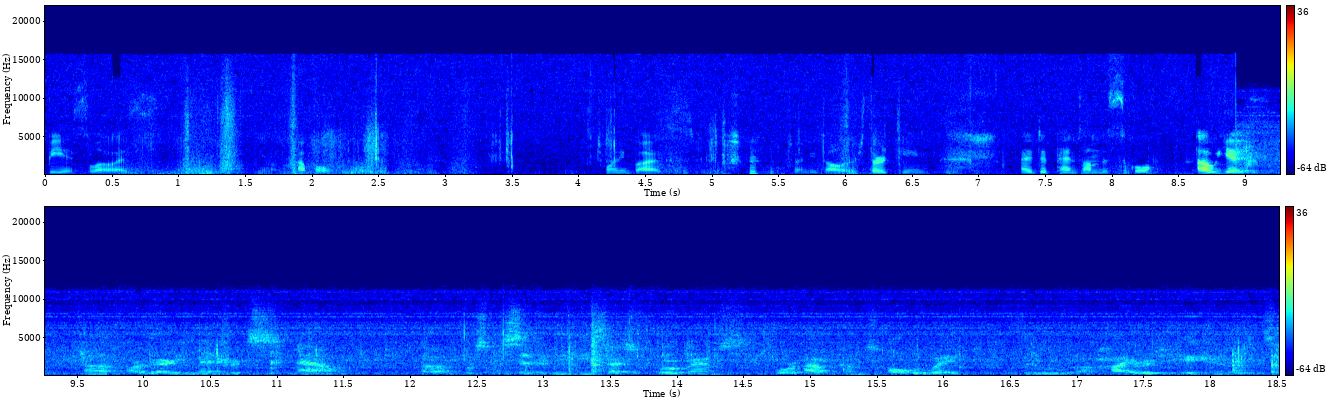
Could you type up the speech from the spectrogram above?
be as low as, you know, a couple, 20 bucks, $20, 13. It depends on the school. Oh, yes. Uh, Are there any metrics now uh, for specifically these types of programs for outcomes all the way through uh, higher education? Or is it still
